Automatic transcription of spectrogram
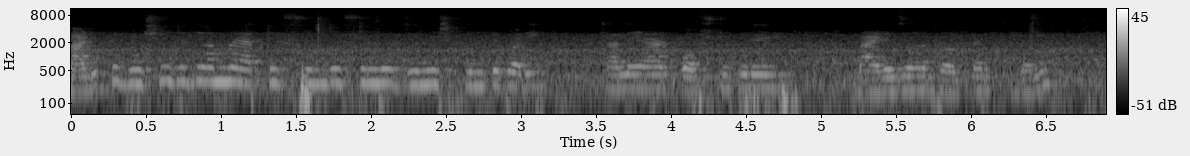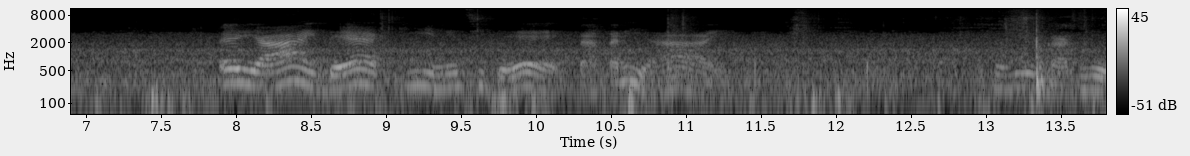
বাড়িতে বসে যদি আমরা এত সুন্দর সুন্দর জিনিস কিনতে পারি, তাহলে আর কষ্ট করে বাইরে যাওয়ার দরকার কি বলো? এই আয়, দেখ কি এনেছি, দেখ, তাড়াতাড়ি আয়। কাটবো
